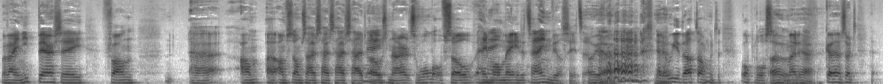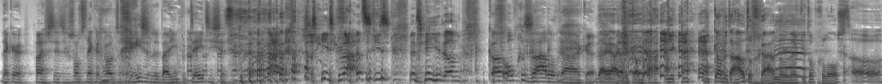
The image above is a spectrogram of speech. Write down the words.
maar waar je niet per se van eh, Am- eh, Amsterdam Zuid, Zuid, Zuid, Zuidoost naar Zwolle of zo helemaal Nee. mee in de trein wil zitten. Oh ja. en Ja. hoe je dat dan moet oplossen. Oh, maar ja. kunnen een soort lekker, zitten soms lekker gewoon te griezelen bij hypothetische situaties die je dan kan opgezadeld raken. Nou ja, je kan, met de, je, je kan met de auto gaan, dan heb je het opgelost. Oh,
